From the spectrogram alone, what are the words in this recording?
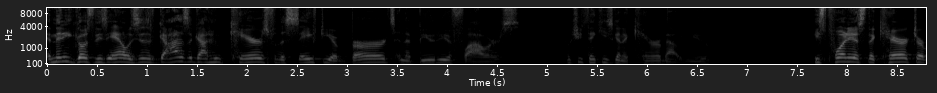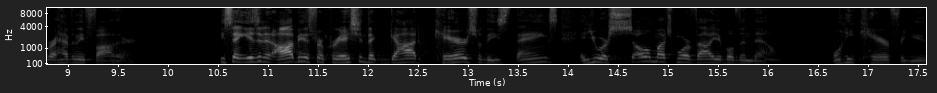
and then he goes to these animals, he says, if God is a God who cares for the safety of birds and the beauty of flowers, don't you think he's going to care about you? He's pointing us to the character of our Heavenly Father. He's saying, Isn't it obvious from creation that God cares for these things and you are so much more valuable than them? Won't He care for you?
